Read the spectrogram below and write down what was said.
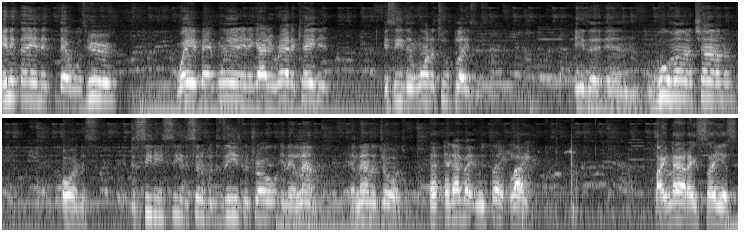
anything that, that was here way back when and it got eradicated, it's either one or two places. Either in Wuhan, China, or in the, the CDC, the Center for Disease Control in Atlanta, Atlanta, Georgia. And, and that made me think, like, like now they say it's,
